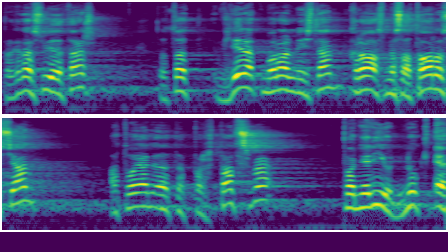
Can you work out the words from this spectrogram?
Për këtë arsye edhe thashë, do të thotë vlerat morale në Islam krahas mesatares që janë ato janë edhe të përshtatshme për njeriun, nuk e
